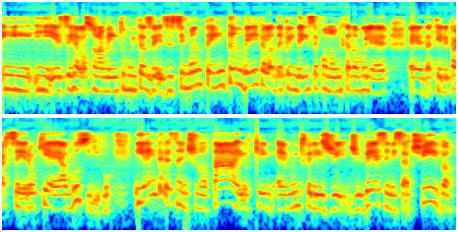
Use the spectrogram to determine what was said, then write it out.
e, e, esse relacionamento muitas vezes se mantém também pela dependência econômica da mulher é, daquele parceiro que é abusivo. E é interessante notar, eu fiquei é, muito feliz de, de ver essa iniciativa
